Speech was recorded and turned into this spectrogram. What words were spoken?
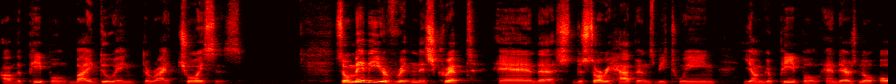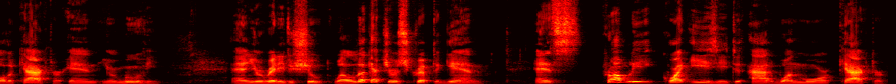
of the people by doing the right choices. So maybe you've written a script and uh, the story happens between younger people and there's no older character in your movie and you're ready to shoot. Well, look at your script again and it's probably quite easy to add one more character.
